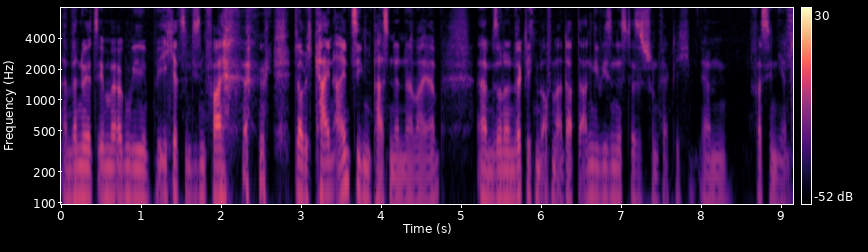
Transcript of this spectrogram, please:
ähm, wenn du jetzt eben irgendwie, wie ich jetzt in diesem Fall, glaube ich, keinen einzigen passenden dabei habe, ähm, sondern wirklich auf einen Adapter angewiesen ist, das ist schon wirklich ähm, faszinierend.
